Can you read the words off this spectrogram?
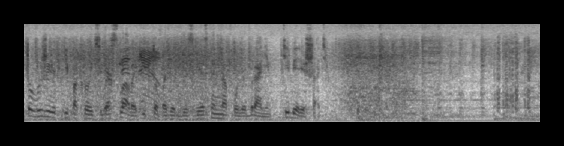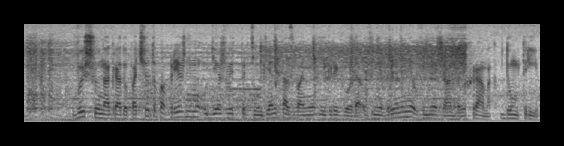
кто выживет и покроет себя славой, и кто пойдет безвестным на поле брани. Тебе решать. Высшую награду почета по-прежнему удерживает претендент на звание игры года вне времени, вне жанровых рамок – Doom 3.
